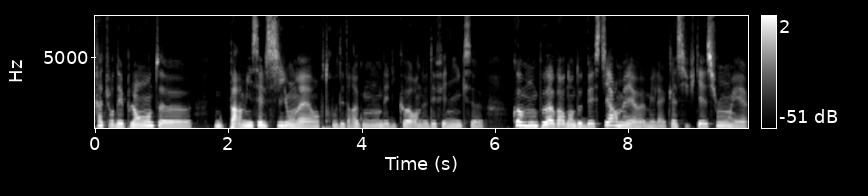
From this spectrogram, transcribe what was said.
créatures des plantes. Euh, donc parmi celles-ci, on, retrouve des dragons, des licornes, des phénix, euh, comme on peut avoir dans d'autres bestiaires, mais, euh, mais la classification et,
